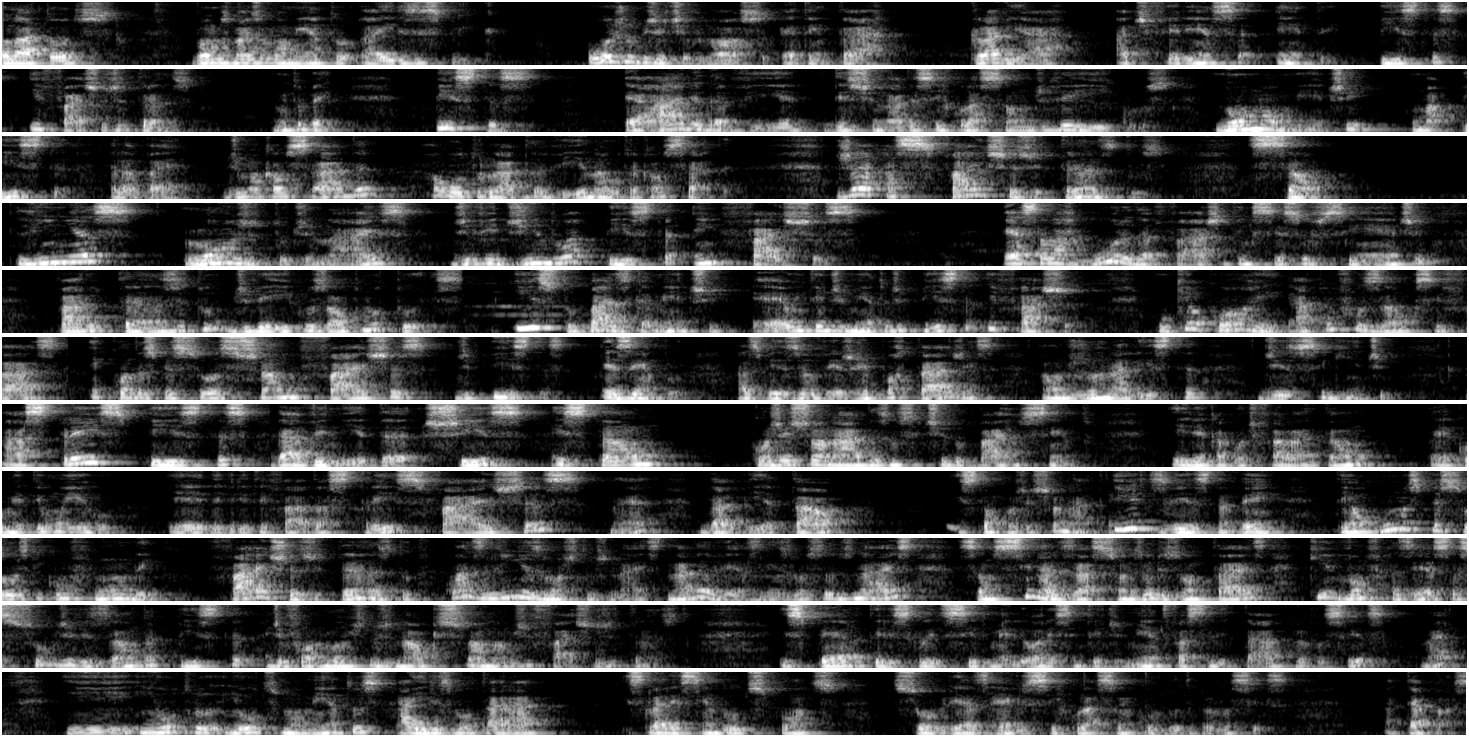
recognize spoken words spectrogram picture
Olá a todos, vamos mais um momento a Iris Explica. Hoje o objetivo nosso é tentar clarear a diferença entre pistas e faixas de trânsito. Muito bem, pistas é a área da via destinada à circulação de veículos. Normalmente, uma pista ela vai de uma calçada ao outro lado da via, na outra calçada. Já as faixas de trânsito são linhas longitudinais dividindo a pista em faixas. Essa largura da faixa tem que ser suficiente para o trânsito de veículos automotores. Isto, basicamente, é o entendimento de pista e faixa. O que ocorre, a confusão que se faz é quando as pessoas chamam faixas de pistas. Exemplo, às vezes eu vejo reportagens onde o jornalista diz o seguinte: as três pistas da Avenida X estão congestionadas no sentido bairro-centro. Ele acabou de falar, então, é, cometeu um erro. Ele deveria ter falado as três faixas né, da via tal estão congestionadas. E às vezes também tem algumas pessoas que confundem faixas de trânsito com as linhas longitudinais. Nada a ver. As linhas longitudinais são sinalizações horizontais que vão fazer essa subdivisão da pista de forma longitudinal que chamamos de faixas de trânsito. Espero ter esclarecido melhor esse entendimento, facilitado para vocês. Né? E em, outro, em outros momentos, a Iris voltará esclarecendo outros pontos sobre as regras de circulação e conduta para vocês. Até a próxima.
